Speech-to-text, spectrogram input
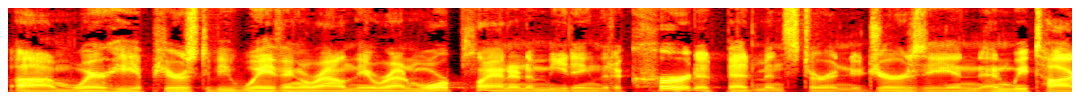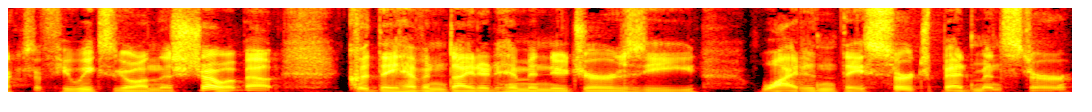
um, where he appears to be waving around the Iran war plan in a meeting that occurred at Bedminster in New Jersey. And and we talked a few weeks ago on this show about could they have indicted him in New Jersey? Why didn't they search Bedminster?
